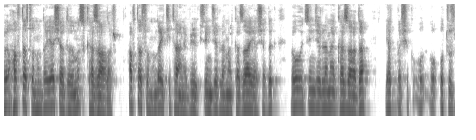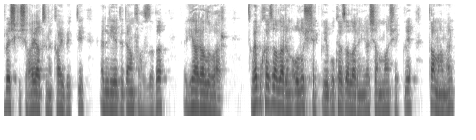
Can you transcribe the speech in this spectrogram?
e, hafta sonunda yaşadığımız kazalar. Hafta sonunda iki tane büyük zincirleme kaza yaşadık ve o zincirleme kazada yaklaşık 35 kişi hayatını kaybetti. 57'den fazla da yaralı var. Ve bu kazaların oluş şekli, bu kazaların yaşanma şekli tamamen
